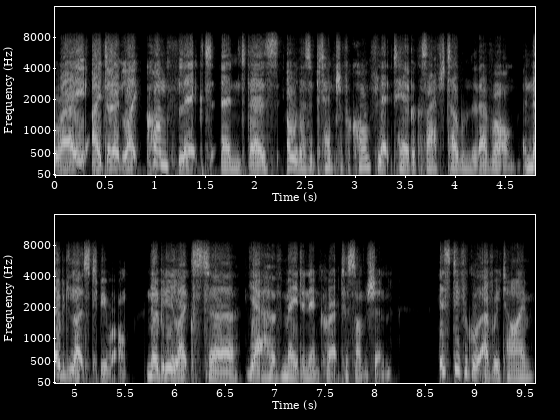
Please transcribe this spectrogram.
right? I don't like conflict, and there's, oh, there's a potential for conflict here because I have to tell them that they're wrong. And nobody likes to be wrong. Nobody likes to, yeah, have made an incorrect assumption. It's difficult every time.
